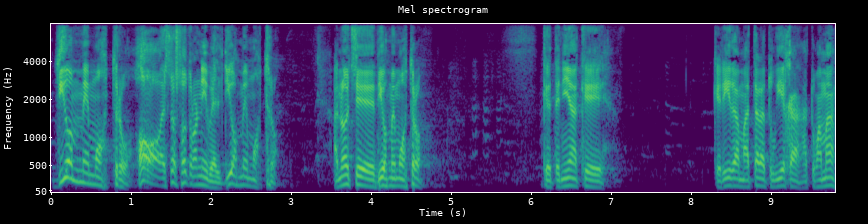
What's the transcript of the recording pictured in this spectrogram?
Dios me mostró. Oh, eso es otro nivel, Dios me mostró. Anoche Dios me mostró que tenía que, querida, matar a tu vieja, a tu mamá.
